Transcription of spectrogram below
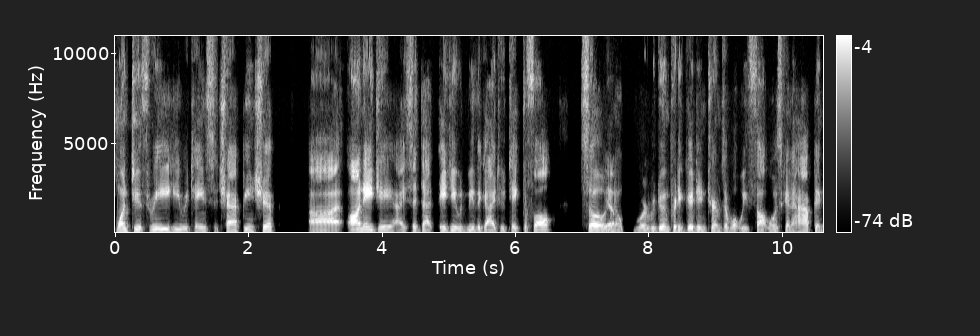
One, two, three. He retains the championship. Uh, on AJ, I said that AJ would be the guy to take the fall. So yep. you know we're we're doing pretty good in terms of what we thought was going to happen.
